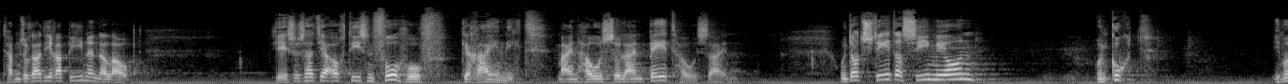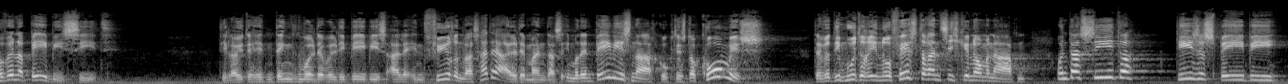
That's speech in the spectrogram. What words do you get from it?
Das haben sogar die Rabbinen erlaubt. Jesus hat ja auch diesen Vorhof gereinigt. Mein Haus soll ein Bethaus sein. Und dort steht der Simeon und guckt. Immer wenn er Babys sieht. Die Leute hätten denken wollen, der will die Babys alle entführen. Was hat der alte Mann, dass er immer den Babys nachguckt? Das ist doch komisch. Da wird die Mutter ihn nur fester an sich genommen haben. Und da sieht er dieses Baby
